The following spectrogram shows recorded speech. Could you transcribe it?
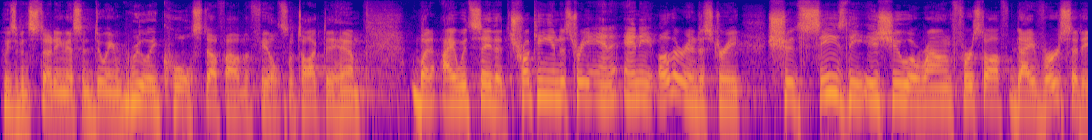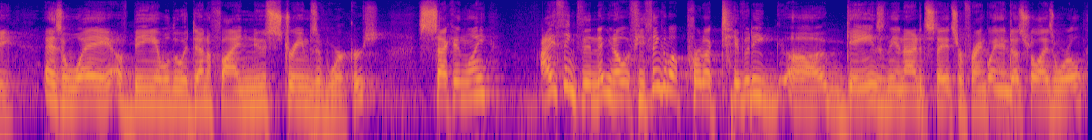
who's been studying this and doing really cool stuff out in the field. So talk to him. But I would say that trucking industry and any other industry should seize the issue around, first off, diversity as a way of being able to identify new streams of workers. Secondly, I think that, you know, if you think about productivity uh, gains in the United States or frankly, the industrialized world,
